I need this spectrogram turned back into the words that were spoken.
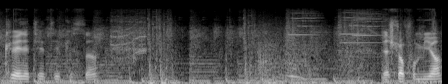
Okay, eine TNT-Kiste. Der Stoff von mir.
